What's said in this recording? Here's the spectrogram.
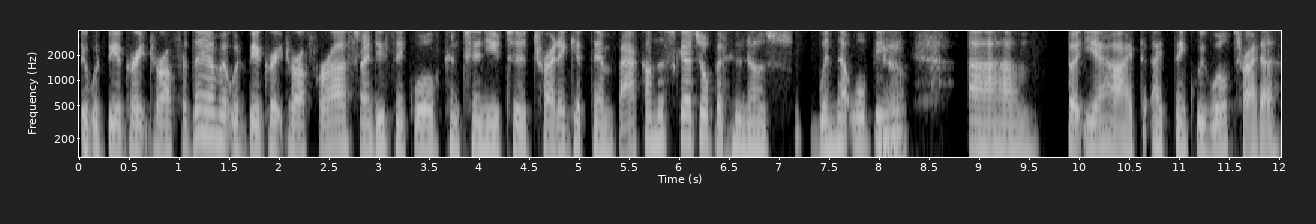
It would be a great draw for them. It would be a great draw for us. And I do think we'll continue to try to get them back on the schedule, but who knows when that will be. Yeah. Um, but yeah, I, th- I think we will try to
